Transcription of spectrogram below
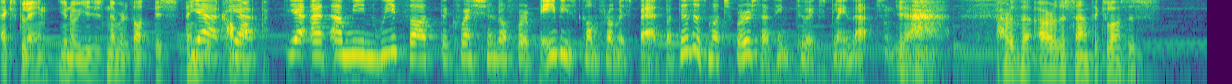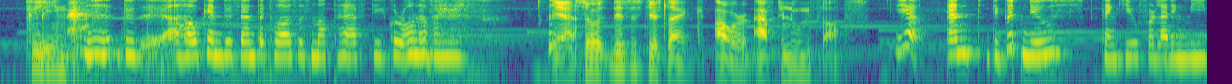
explain. You know, you just never thought this thing yeah, would come yeah, up. yeah. And I mean, we thought the question of where babies come from is bad, but this is much worse. I think to explain that. Yeah. Are the are the Santa Clauses clean? Do how can the Santa Clauses not have the coronavirus? Yeah, so this is just like our afternoon thoughts. Yeah, and the good news, thank you for letting me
